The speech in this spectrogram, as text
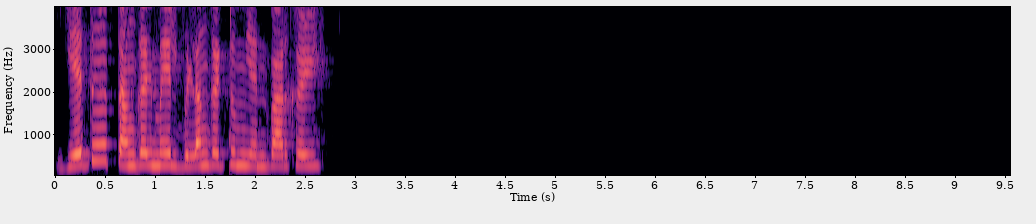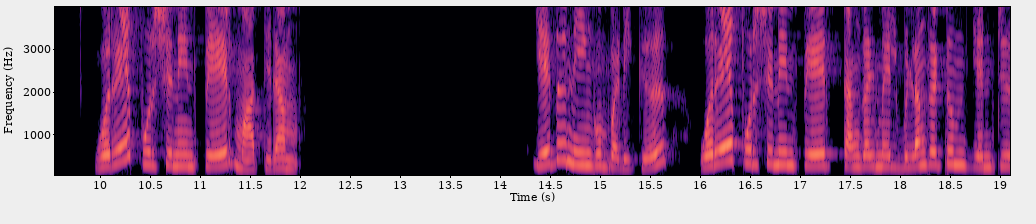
எது தங்கள் மேல் விளங்கட்டும்? என்பார்கள். ஒரே புருஷனின் பேர் மாத்திரம். எது நீங்கும்படிக்கு ஒரே புருஷனின் பேர் தங்கள் மேல் விளங்கட்டும் என்று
